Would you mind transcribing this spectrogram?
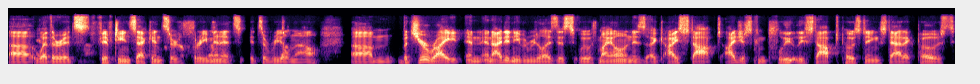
Uh, yeah. Whether it's 15 seconds or three minutes, it's a reel now. Um, but you're right, and and I didn't even realize this with my own. Is like I stopped. I just completely stopped posting static posts,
